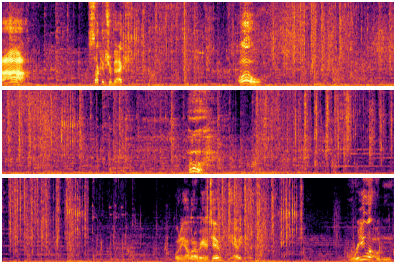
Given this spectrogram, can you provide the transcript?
Aha! Suck it, Trebek. Oh! Whew. Oh, what, we got one over here too? Yeah, we do. Reloading.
